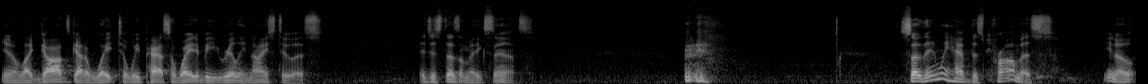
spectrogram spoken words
You know, like God's got to wait till we pass away to be really nice to us. It just doesn't make sense. so then we have this promise, you know,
